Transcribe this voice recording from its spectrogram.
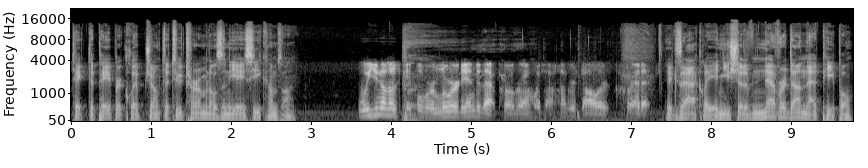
take the paperclip, jump the two terminals, and the AC comes on. Well, you know those people were lured into that program with a hundred dollar credit. Exactly. And you should have never done that, people.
